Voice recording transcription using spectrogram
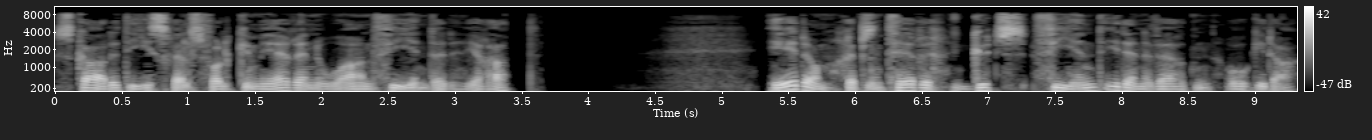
skadet israelsfolket mer enn noe annen fiende de har hatt. Edom representerer Guds fiende i denne verden og i dag.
